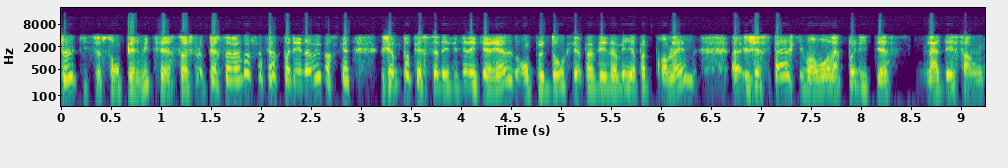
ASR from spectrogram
ceux qui se sont permis de faire ça. Je, personnellement, je préfère pas les nommer parce que j'aime pas personnaliser les querelles. On peut d'autres peuvent les nommer, il n'y a pas de problème. Euh, j'espère qu'ils vont avoir la politesse la défense,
